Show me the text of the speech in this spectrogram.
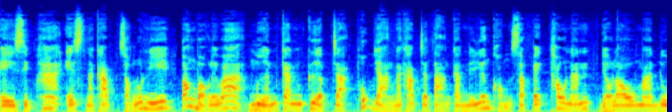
A15s นะครับสองรุ่นนี้ต้องบอกเลยว่าเหมือนกันเกือบจะทุกอย่างนะครับจะต่างกันในเรื่องของสเปคเท่านั้น เดี๋ยวเรามาดู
